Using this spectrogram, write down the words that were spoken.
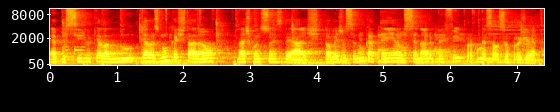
é possível que, ela, que elas nunca estarão nas condições ideais. Talvez você nunca tenha o cenário perfeito para começar o seu projeto,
